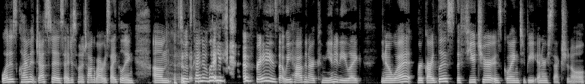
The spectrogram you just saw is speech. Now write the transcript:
What is climate justice? I just want to talk about recycling. Um, so it's kind of like a phrase that we have in our community like you know what? Regardless the future is going to be intersectional.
